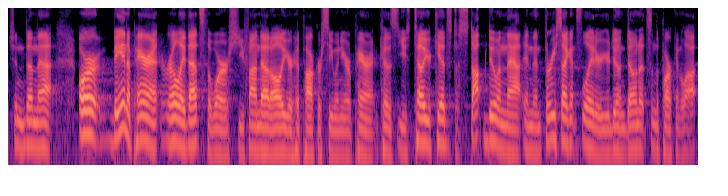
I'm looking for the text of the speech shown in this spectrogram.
shouldn't have done that. Or being a parent, really, that's the worst. You find out all your hypocrisy when you're a parent because you tell your kids to stop doing that, and then three seconds later, you're doing donuts in the parking lot.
